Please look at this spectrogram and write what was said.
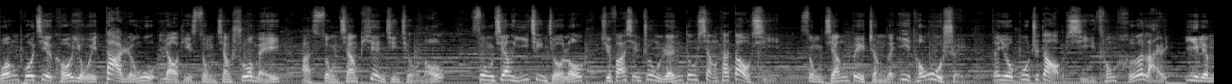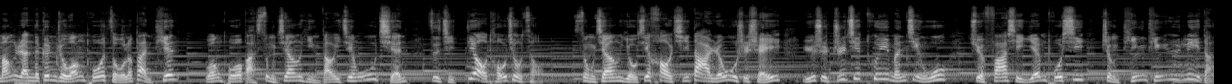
王婆借口有位大人物要替宋江说媒，把宋江骗进酒楼。宋江一进酒楼，却发现众人都向他道喜，宋江被整得一头雾水，但又不知道喜从何来，一脸茫然地跟着王婆走了半天。王婆把宋江引到一间屋前，自己掉头就走。宋江有些好奇大人物是谁，于是直接推门进屋，却发现阎婆惜正亭亭玉立地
